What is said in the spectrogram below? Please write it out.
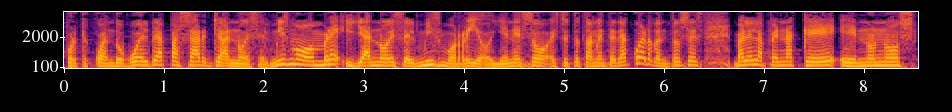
porque cuando vuelve a pasar ya no es el mismo hombre y ya no es el mismo río. Y en eso estoy totalmente de acuerdo. Entonces, vale la pena que no nos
